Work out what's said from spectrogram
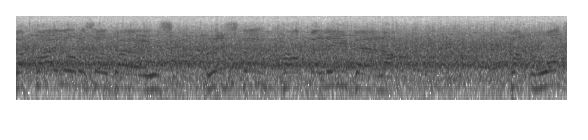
The final whistle goes. Leicester can't believe their luck. But what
